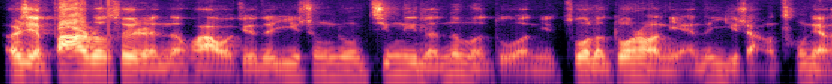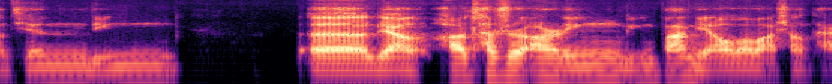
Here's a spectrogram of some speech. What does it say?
而且八十多岁人的话，我觉得一生中经历了那么多，你做了多少年的议长？从两千零，呃两二，他是二零零八年奥巴马上台，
